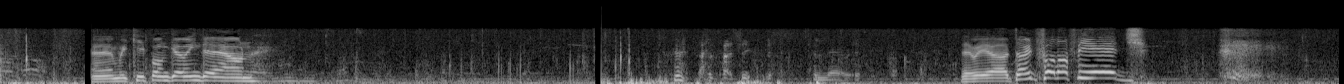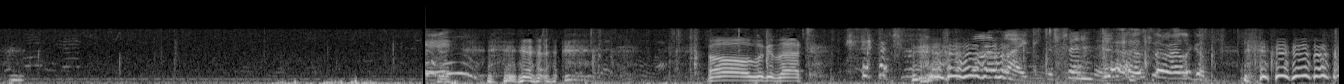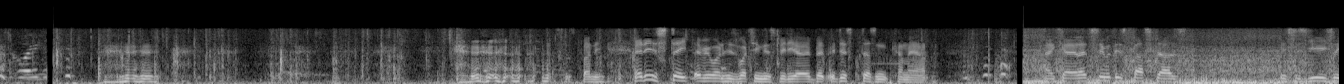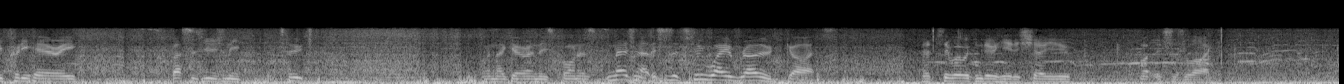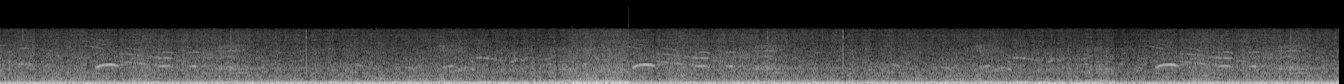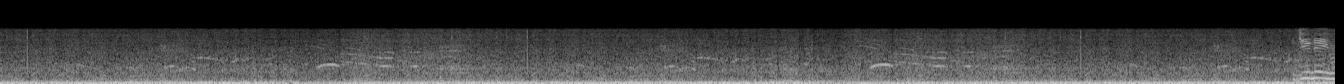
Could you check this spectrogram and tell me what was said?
And we keep on going down. That's actually hilarious. There we are. Don't fall off the edge! oh, look at that. like descending. Yeah, so elegant. this is funny. It is steep, everyone who's watching this video, but it just doesn't come out. Okay, let's see what this bus does. This is usually pretty hairy. Buses usually toot when they go around these corners. Imagine that, this is a two-way road, guys. Let's see what we can do here to show you what this is like.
